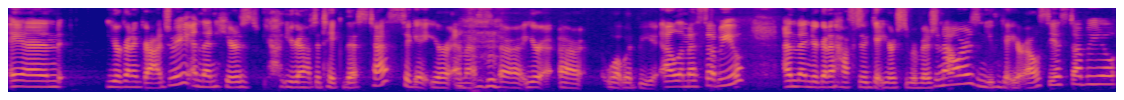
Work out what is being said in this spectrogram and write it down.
and you're going to graduate and then here's you're going to have to take this test to get your ms uh, your uh, what would be lmsw and then you're going to have to get your supervision hours and you can get your lcsw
